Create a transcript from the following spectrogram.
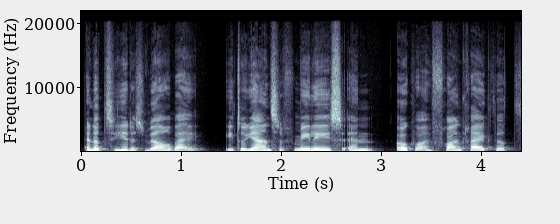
en dat zie je dus wel bij Italiaanse families en ook wel in Frankrijk, dat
